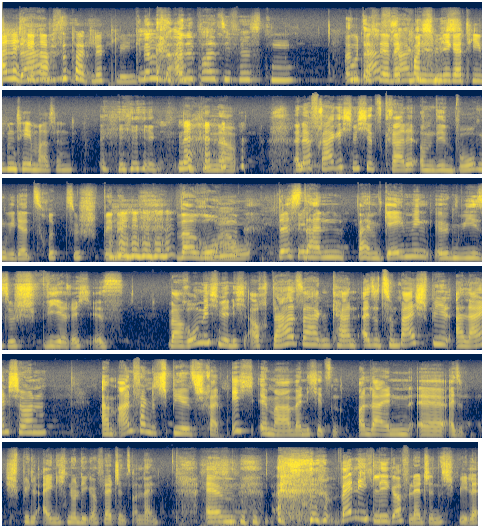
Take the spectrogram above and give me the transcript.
alle hier noch super glücklich. Genau, sind alle Pazifisten. Gut, dass wir weg von dem negativen Thema sind. genau. Und da frage ich mich jetzt gerade, um den Bogen wieder zurückzuspinnen, warum wow. das dann beim Gaming irgendwie so schwierig ist. Warum ich mir nicht auch da sagen kann, also zum Beispiel allein schon am Anfang des Spiels schreibe ich immer, wenn ich jetzt online, äh, also ich spiele eigentlich nur League of Legends online. Ähm, wenn ich League of Legends spiele,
